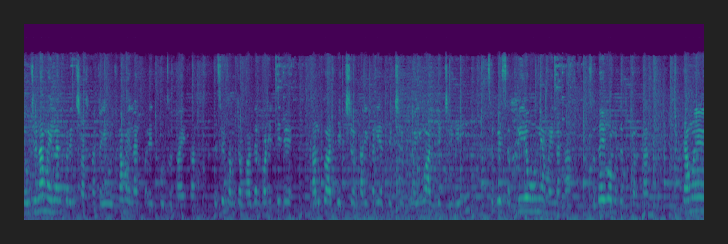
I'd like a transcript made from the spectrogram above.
योजना महिलांपर्यंत शासनाच्या योजना महिलांपर्यंत पोहोचत आहेत. तसेच आमच्या फादरवाडीतले जे तालुका अध्यक्ष कार्यकारी अध्यक्ष किंवा युवा अध्यक्ष हेही सगळे सक्रिय होऊन या महिलांना सदैव मदत करतात. त्यामुळे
